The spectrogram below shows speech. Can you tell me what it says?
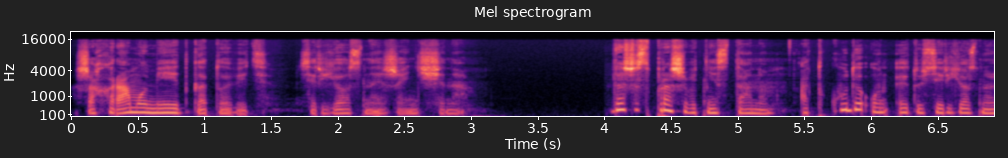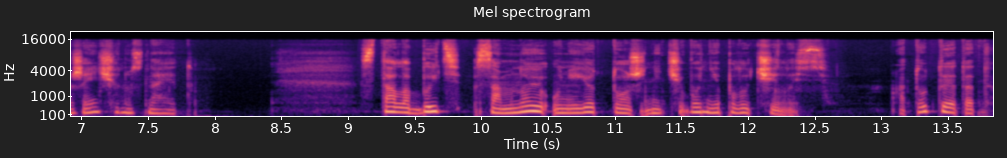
Шахрам умеет готовить. Серьезная женщина. Даже спрашивать не стану, откуда он эту серьезную женщину знает. Стало быть, со мной у нее тоже ничего не получилось. А тут этот,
